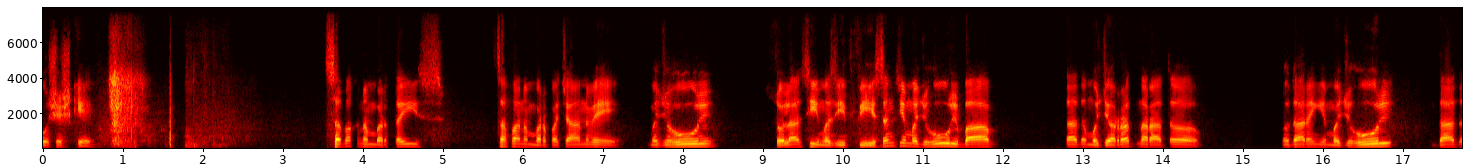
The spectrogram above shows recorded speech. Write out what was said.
کوشش کې سبق نمبر 23 صفحه نمبر 95 مجهول ثلاثی مزید فی څنګه چې مجهول باب دا د مجرد نه راته نو دارنګ مجهول دا د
